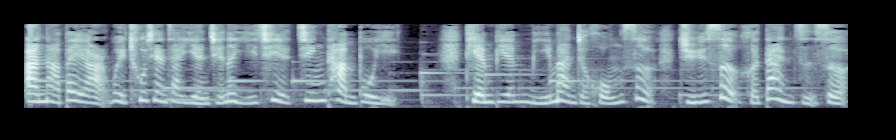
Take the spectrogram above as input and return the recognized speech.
安娜贝尔为出现在眼前的一切惊叹不已。天边弥漫着红色、橘色和淡紫色，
